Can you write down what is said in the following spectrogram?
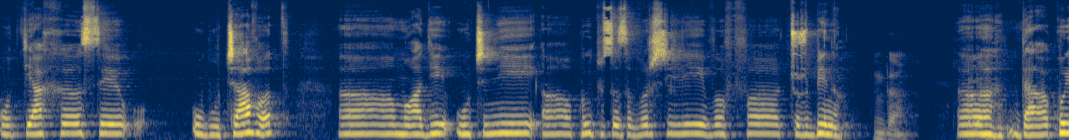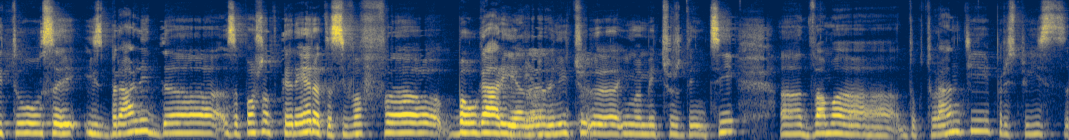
от тях се обучават млади учени, които са завършили в чужбина. Да. Да, които са избрали да започнат кариерата си в България. Да, нали? Чу, имаме чужденци, двама докторанти, предстои с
